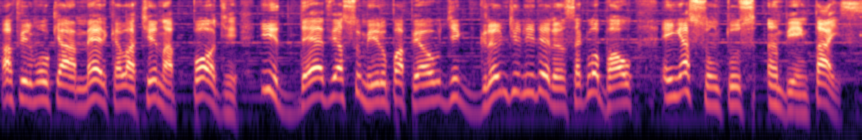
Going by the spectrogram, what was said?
afirmou que a América Latina pode e deve assumir o papel de grande liderança global em assuntos ambientais.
